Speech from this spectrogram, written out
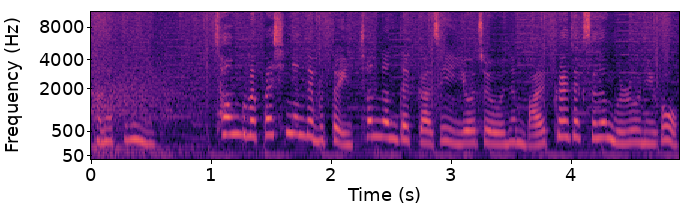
하나뿐입니다. 1980년대부터 2000년대까지 이어져 오는 마이클 잭슨은 물론이고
